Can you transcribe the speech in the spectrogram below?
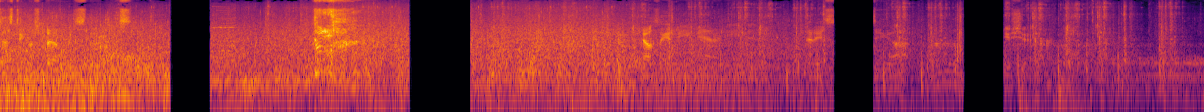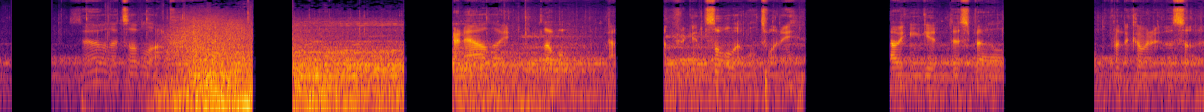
Testing of spells. things. You also get humanity and any s- you got. Remember the you share. So let's level up. We're now like level uh, freaking soul level 20. Now we can get the spell from the Covenant of the Sun.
